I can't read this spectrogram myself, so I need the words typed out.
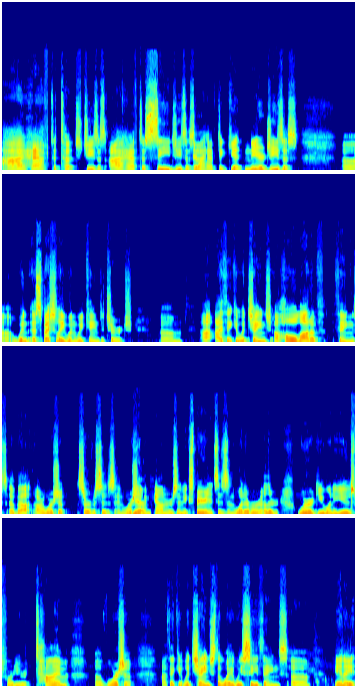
i have to touch jesus i have to see jesus Yeah. i have to get near jesus uh when especially when we came to church um i i think it would change a whole lot of things about our worship services and worship encounters and experiences and whatever other word you want to use for your time of worship I think it would change the way we see things uh, in a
